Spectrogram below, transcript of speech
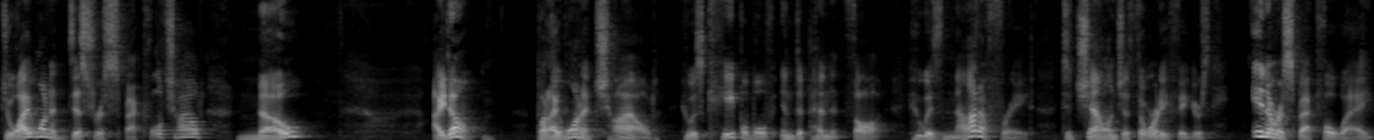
Do I want a disrespectful child? No, I don't. But I want a child who is capable of independent thought, who is not afraid to challenge authority figures in a respectful way.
